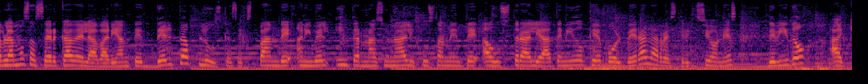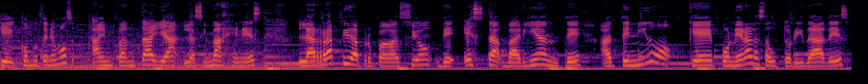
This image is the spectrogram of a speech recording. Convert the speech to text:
Hablamos acerca de la variante Delta Plus que se expande a nivel internacional y justamente Australia ha tenido que volver a las restricciones debido a que, como tenemos en pantalla las imágenes, la rápida propagación de esta variante ha tenido que poner a las autoridades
